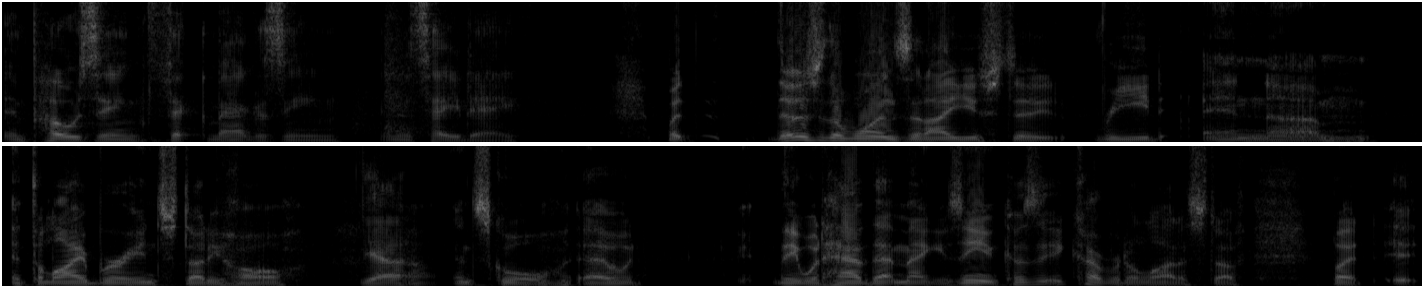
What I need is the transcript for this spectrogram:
imposing, thick magazine in its heyday. But those are the ones that I used to read in um, at the library and study hall Yeah. uh, in school. I would, they would have that magazine because it covered a lot of stuff, but it,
